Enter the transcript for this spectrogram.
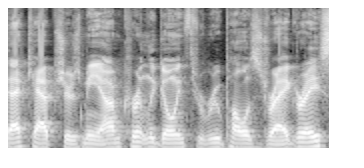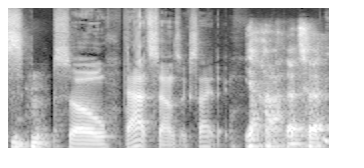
that captures me. I'm currently going through RuPaul's Drag Race, so that sounds exciting. Yeah, that's a,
